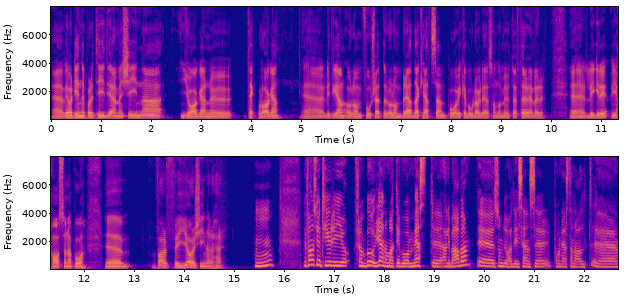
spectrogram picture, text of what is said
Mm. Eh, vi har varit inne på det tidigare, men Kina jagar nu techbolagen eh, lite grann och de fortsätter och de breddar kretsen på vilka bolag det är som de är ute efter eller eh, ligger i, i haserna på. Eh, varför gör Kina det här? Mm. Det fanns ju en teori från början om att det var mest eh, Alibaba eh, som då hade licenser på nästan allt eh,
